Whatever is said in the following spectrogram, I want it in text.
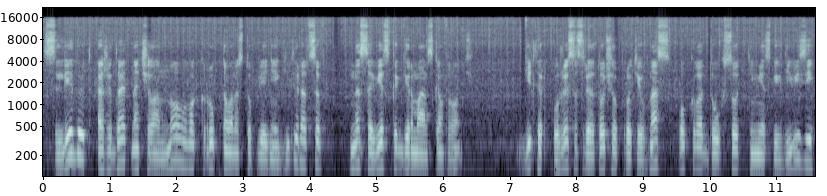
следует ожидать начала нового крупного наступления гитлеровцев на советско-германском фронте. Гитлер уже сосредоточил против нас около 200 немецких дивизий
